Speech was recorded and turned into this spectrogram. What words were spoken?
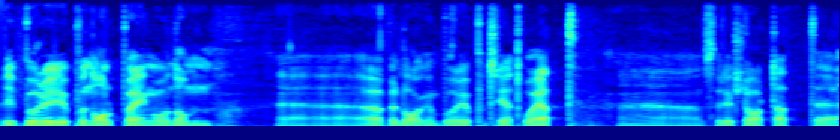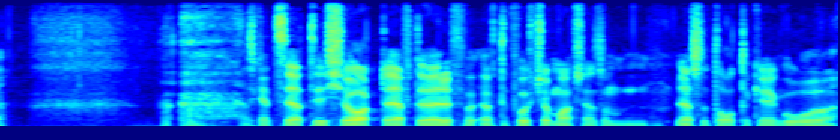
vi börjar ju på noll poäng och de uh, överlagen börjar på 3-2-1. så det är klart att jag ska inte säga att det är kört efter, efter första matchen. Som resultatet kan ju gå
